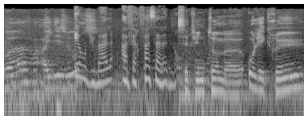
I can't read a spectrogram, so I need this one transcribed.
poivre, ail des Et ont du à faire face à la demande. C'est une tome euh, au lait cru,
